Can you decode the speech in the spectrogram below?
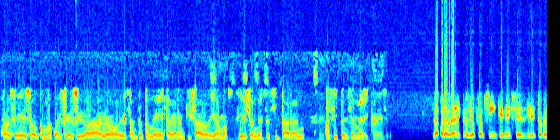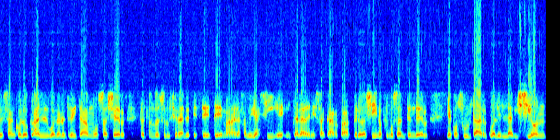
entonces, eso, como a cualquier ciudadano de Santo Tomé, está garantizado, digamos, si ellos necesitaran Sí. asistencia médica. La palabra de Claudio Frausín, quien es el director del Sanco local, bueno, lo entrevistábamos ayer tratando de solucionar este tema. La familia sigue instalada en esa carpa, pero de allí nos fuimos a entender y a consultar cuál es la visión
